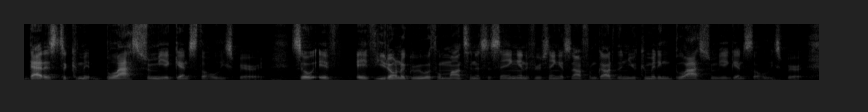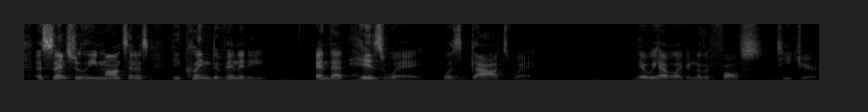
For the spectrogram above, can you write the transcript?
that is to commit blasphemy against the Holy Spirit. So if if you don't agree with what Montanus is saying, and if you're saying it's not from God, then you're committing blasphemy against the Holy Spirit. Essentially, Montanus he claimed divinity, and that his way was God's way. There we have like another false teacher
